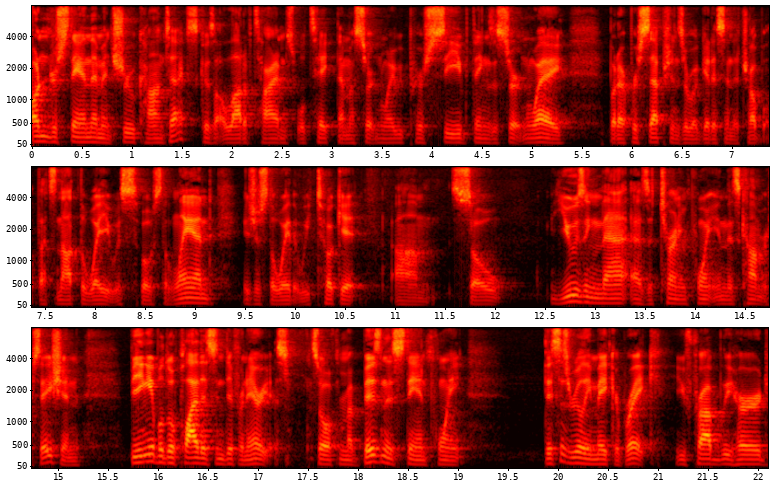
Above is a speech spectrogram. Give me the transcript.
understand them in true context. Because a lot of times we'll take them a certain way, we perceive things a certain way but our perceptions are what get us into trouble. That's not the way it was supposed to land. It's just the way that we took it. Um, so, using that as a turning point in this conversation, being able to apply this in different areas. So, from a business standpoint, this is really make or break. You've probably heard,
